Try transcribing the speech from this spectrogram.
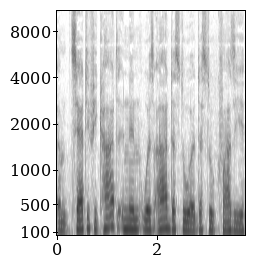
ähm, Zertifikat in den USA, dass du, dass du quasi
